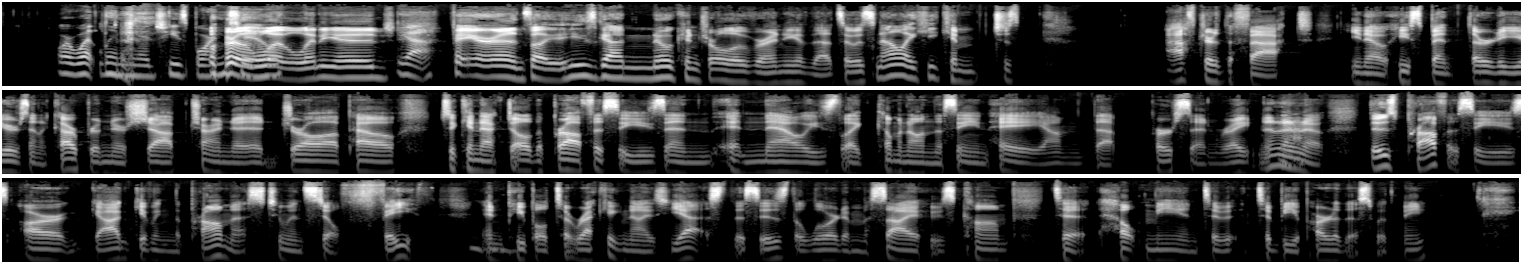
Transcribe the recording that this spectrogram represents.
Or what lineage he's born or to. What lineage, yeah. parents. Like he's got no control over any of that. So it's not like he can just after the fact you know, he spent 30 years in a carpenter's shop trying to draw up how to connect all the prophecies and and now he's like coming on the scene, "Hey, I'm that person, right? No, no, yeah. no. Those prophecies are God giving the promise to instill faith mm-hmm. in people to recognize, yes, this is the Lord and Messiah who's come to help me and to to be a part of this with me.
